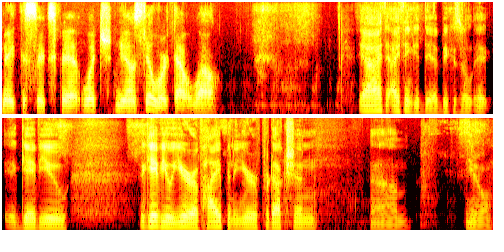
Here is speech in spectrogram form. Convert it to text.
make the six fit, which you know still worked out well. Yeah, I, th- I think it did because it, it gave you it gave you a year of hype and a year of production. Um, you know,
